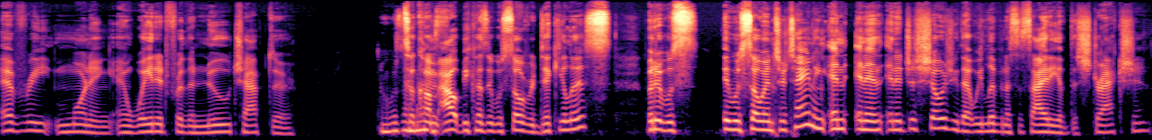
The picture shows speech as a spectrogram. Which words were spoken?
every morning and waited for the new chapter it was a to come out because it was so ridiculous, but it was it was so entertaining and and and it just shows you that we live in a society of distraction.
